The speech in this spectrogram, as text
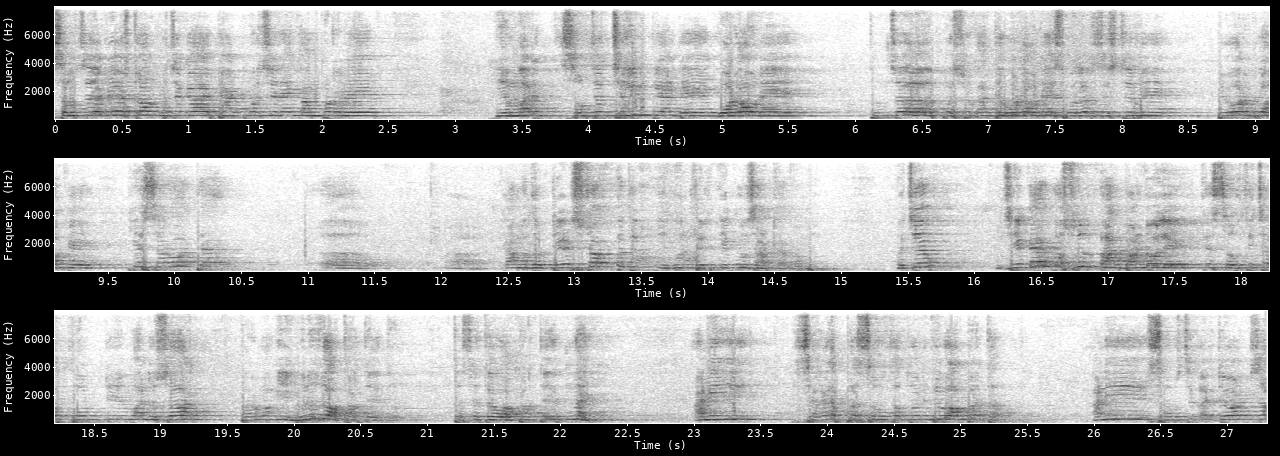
संस्थेचा डेट स्टॉक म्हणजे काय? फॅट मशीन आहे कॉम्प्युटर आहे इमारत संस्थेत चिलिंग प्लॅन्ट आहे गोडाऊन आहे तुमचं पशुखाद्य गोडाऊन आहे सोलर सिस्टम आहे प्युअर ब्लॉक आहे. हे सर्व त्या काय म्हणतो डेट स्टॉकमध्ये गुंतले एकोणसाठ लाख रुपये. म्हणजे जे काय वस्तू भाग भांडवल आहे ते संस्थेच्या पोटनियमानुसार परवानगी घेऊनच वापरता येतं. तसं ते वापरता येत नाही. आणि सगळ्या प- संस्था तो निधी वापरतात. आणि संस्थेकडे डेव्हलपचा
